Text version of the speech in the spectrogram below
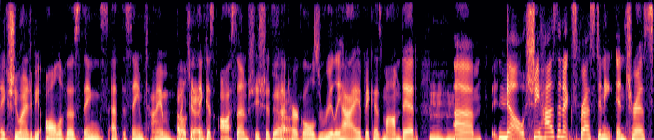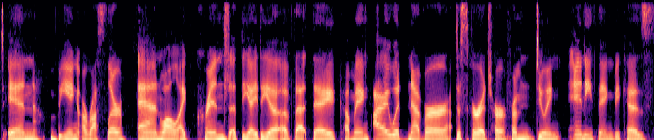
Like she wanted to be all of those things at the same time, which Okay. I think is awesome. She should Yeah. set her goals really high because mom did. Mhm. Um, no, she hasn't expressed any interest in being a wrestler. And while I cringe at the idea of that day coming, I would never discourage her from doing anything because.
